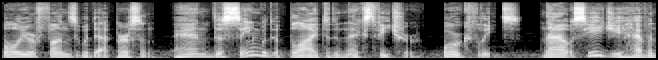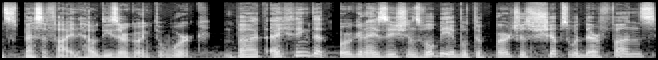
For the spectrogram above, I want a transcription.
all your funds with that person. And the same would apply to the next feature, org fleets. Now, CIG haven't specified how these are going to work, but I think that organizations will be able to purchase ships with their funds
